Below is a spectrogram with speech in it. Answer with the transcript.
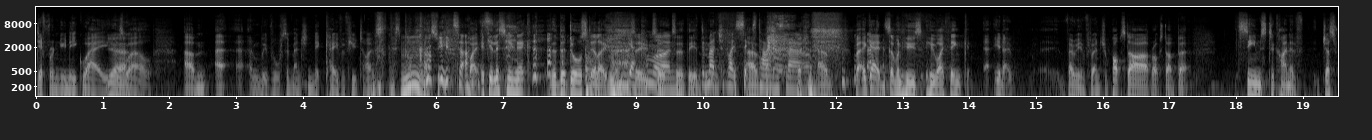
different, unique way as well. Um, uh, uh, and we've also mentioned Nick Cave a few times on this Hmm. podcast. A few times. But if you're listening, Nick, the, the door's still open Yeah, to, come to, on. to the interview. been mentioned like six Um, times now. um, but again, someone who's who I think uh, you know, uh, very influential pop star, rock star, but seems to kind of just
